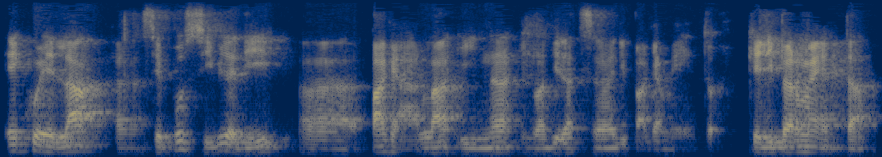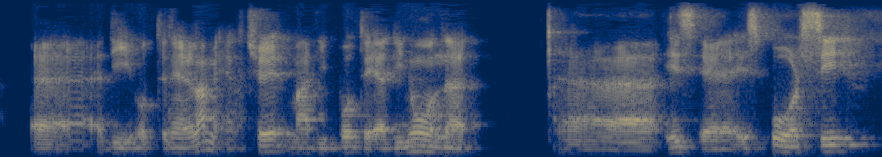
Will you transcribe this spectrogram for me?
e quella, eh, se possibile, di eh, pagarla in, in, una direzione di pagamento che gli permetta eh, di ottenere la merce, ma di, poter, di non eh, es, eh, esporsi eh,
